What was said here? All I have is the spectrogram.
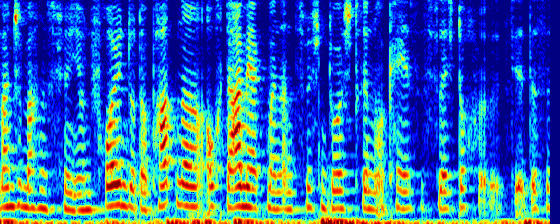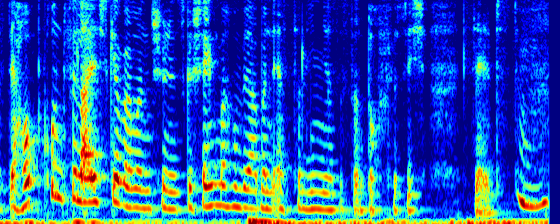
manche machen es für ihren Freund oder Partner. Auch da merkt man dann zwischendurch drin, okay, es ist vielleicht doch, äh, das ist der Hauptgrund vielleicht, gell, weil man ein schönes Geschenk machen will, aber in erster Linie ist es dann doch für sich selbst. Mhm.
